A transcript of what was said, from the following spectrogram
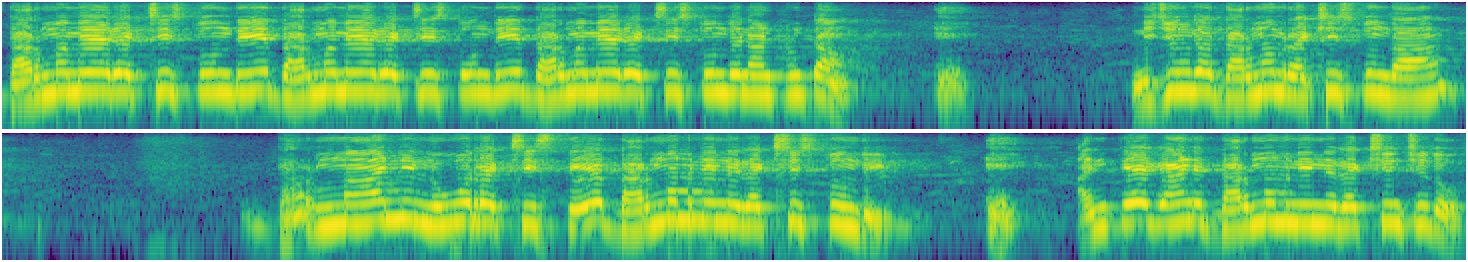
ధర్మమే రక్షిస్తుంది ధర్మమే రక్షిస్తుంది ధర్మమే రక్షిస్తుంది అని అంటుంటాం. నిజంగా ధర్మం రక్షిస్తుందా? ధర్మాన్ని నువ్వు రక్షిస్తే ధర్మం నిన్ను రక్షిస్తుంది. అంతేగాని ధర్మం నిన్ను రక్షించదు.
